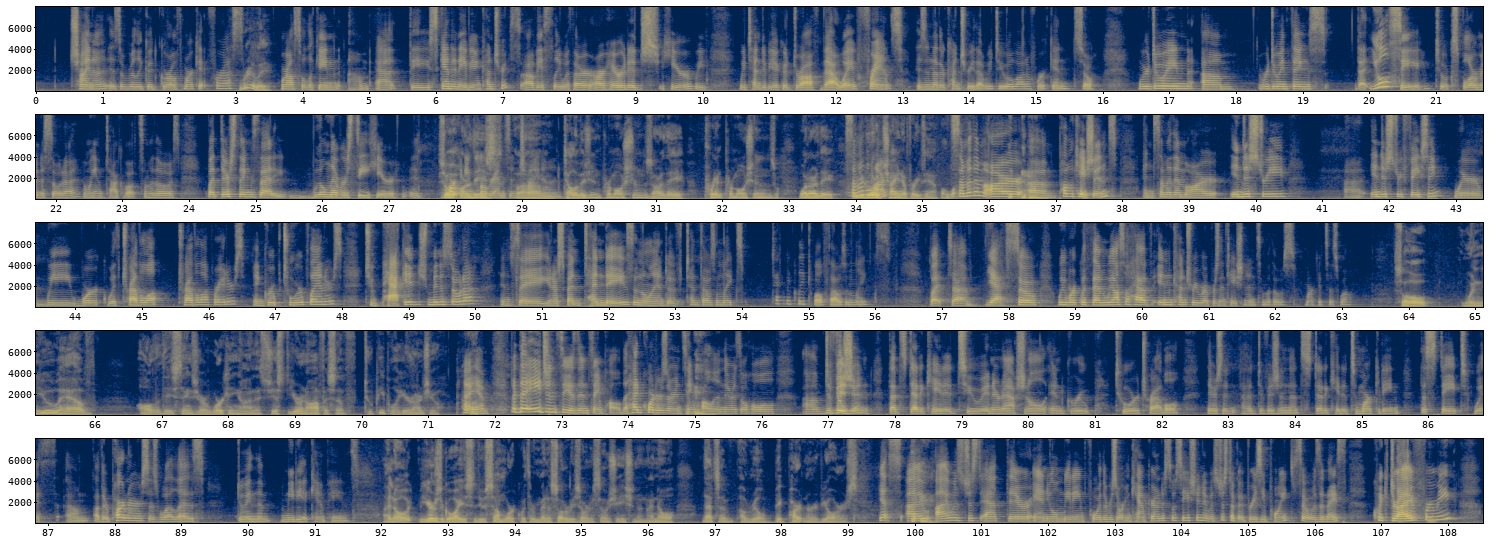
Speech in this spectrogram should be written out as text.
China is a really good growth market for us. Really? We're also looking um, at the Scandinavian countries, obviously, with our, our heritage here. We, we tend to be a good draw that way. France is another country that we do a lot of work in. So we're doing, um, we're doing things that you'll see to explore Minnesota, and we can talk about some of those. But there's things that we'll never see here. It, So marketing are these programs in China. um, television promotions? Are they print promotions? What are they? Some when of you go them to. China, for example. Some of them are um, publications, and some of them are industry uh, industry facing, where we work with travel travel operators and group tour planners to package Minnesota and say, you know, spend 10 days in the land of 10,000 lakes, technically 12,000 lakes. But um, yeah, so we work with them. We also have in country representation in some of those markets as well. So when you have all of these things you're working on, it's just you're an office of two people here, aren't you? I am. But the agency is in St. Paul. The headquarters are in St. Paul, and there is a whole um, division that's dedicated to international and group tour travel. There's a, a division that's dedicated to marketing the state with um, other partners as well as doing the media campaigns. I know years ago I used to do some work with the Minnesota Resort Association, and I know that's a, a real big partner of yours. Yes, I, I was just at their annual meeting for the Resort and Campground Association. It was just up at Breezy Point, so it was a nice, quick drive for me,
